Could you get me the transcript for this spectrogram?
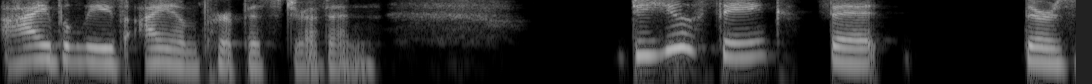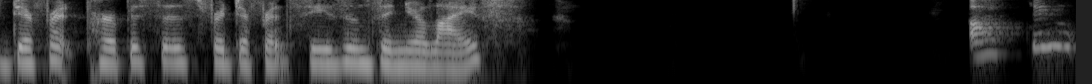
I believe I am purpose driven. Do you think that there's different purposes for different seasons in your life? I think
